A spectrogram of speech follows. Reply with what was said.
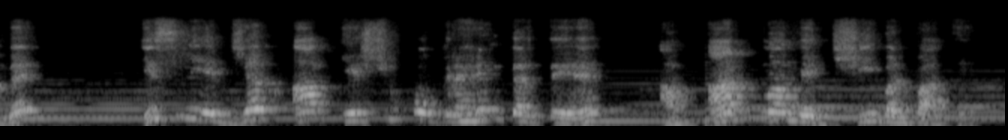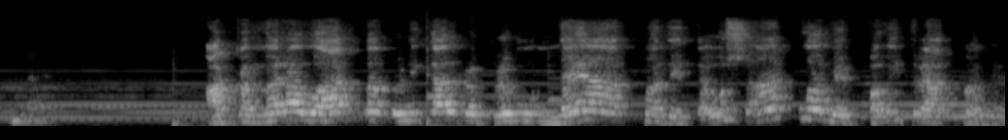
हमें इसलिए जब आप यीशु को ग्रहण करते हैं, आप आत्मा में जीवन पाते हैं। आपका मरा हुआ आत्मा को निकाल कर प्रभु नया आत्मा देता है, उस आत्मा में पवित्र आत्मा है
